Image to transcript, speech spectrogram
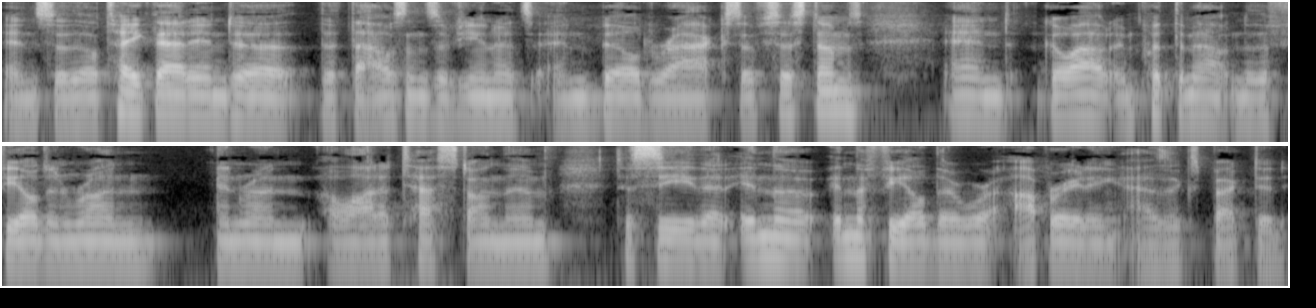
And so they'll take that into the thousands of units and build racks of systems and go out and put them out into the field and run and run a lot of tests on them to see that in the in the field they were operating as expected.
